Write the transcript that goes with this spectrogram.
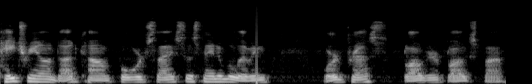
patreon.com forward slash sustainable living, WordPress, Blogger, Blogspot.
